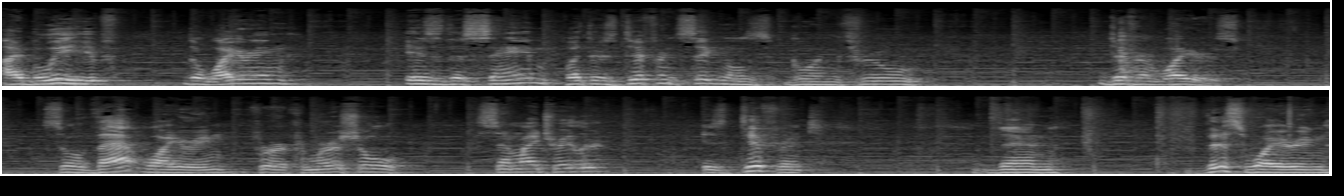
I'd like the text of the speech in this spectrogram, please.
I believe the wiring is the same, but there's different signals going through different wires. So that wiring for a commercial semi-trailer is different than this wiring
